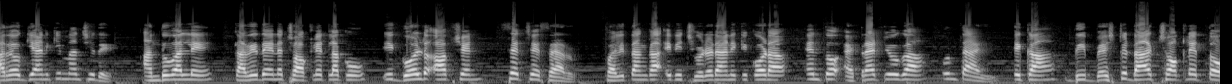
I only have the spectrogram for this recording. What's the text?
ఆరోగ్యానికి మంచిది. అందువల్లే ఖరీదైన చాక్లెట్లకు ఈ గోల్డ్ ఆప్షన్ సెట్ చేశారు. ఫలితంగా ఇవి చూడడానికి కూడా ఎంతో అట్రాక్టివ్గా ఉంటాయి. ఇక ది బెస్ట్ డార్క్ చాక్లెట్తో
